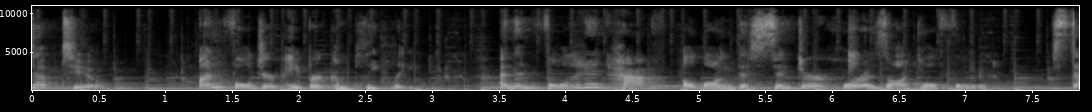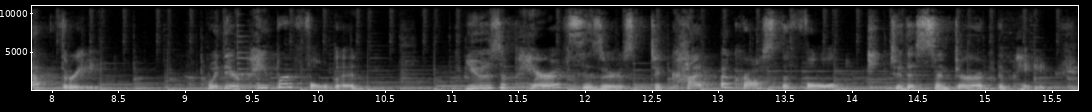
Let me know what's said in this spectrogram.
Step 2. Unfold your paper completely, and then fold it in half along the center horizontal fold. Step 3. With your paper folded, use a pair of scissors to cut across the fold to the center of the page.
